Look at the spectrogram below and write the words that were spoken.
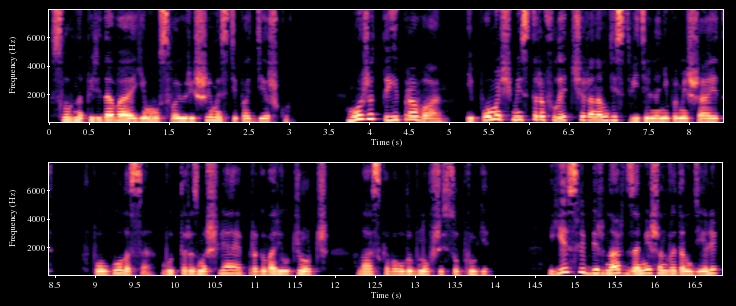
словно передавая ему свою решимость и поддержку. «Может, ты и права, и помощь мистера Флетчера нам действительно не помешает», — в полголоса, будто размышляя, проговорил Джордж, ласково улыбнувшись супруге. Если Бернард замешан в этом деле,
